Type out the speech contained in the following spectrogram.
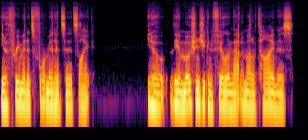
you know 3 minutes 4 minutes and it's like you know the emotions you can feel in that amount of time is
